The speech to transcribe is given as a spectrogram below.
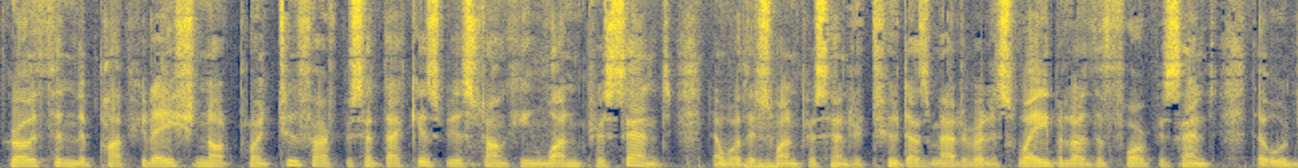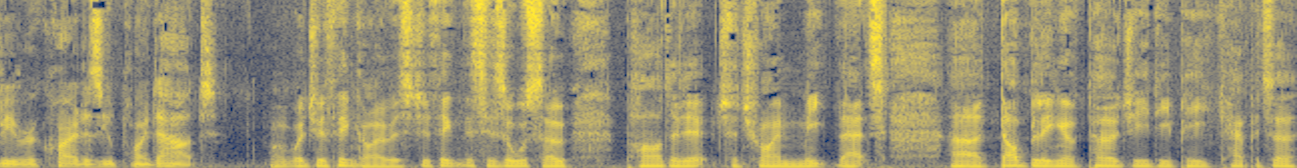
Growth in the population, not 0.25%. That gives me a stonking 1%. Now, whether it's mm-hmm. 1% or 2 doesn't matter, but it's way below the 4% that would be required, as you point out. What do you think, Iris? Do you think this is also part of it to try and meet that uh, doubling of per GDP capita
